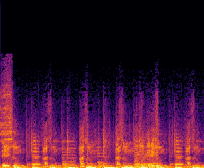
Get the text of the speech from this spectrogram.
zoom, a zoom, a zoom, a zoom, a zoom, a zoom, a zoom,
